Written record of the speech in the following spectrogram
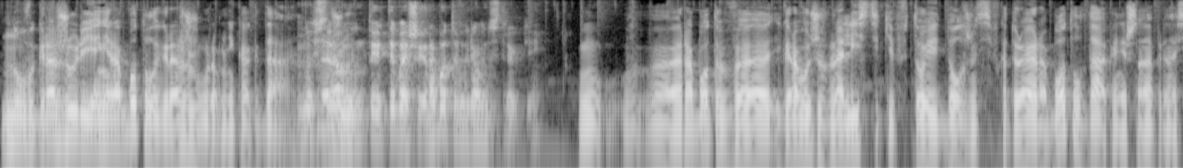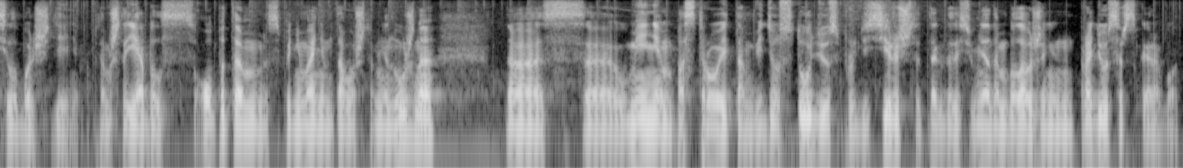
Ну, в игражуре я не работал игражуром никогда. Ну, игражур... все равно, ну, ты, ты понимаешь, работа в игровой индустрии, окей. Э, работа в игровой журналистике в той должности, в которой я работал, да, конечно, она приносила больше денег, потому что я был с опытом, с пониманием того, что мне нужно, э, с умением построить там видеостудию, спродюсировать что-то так далее. То есть у меня там была уже не продюсерская работа.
